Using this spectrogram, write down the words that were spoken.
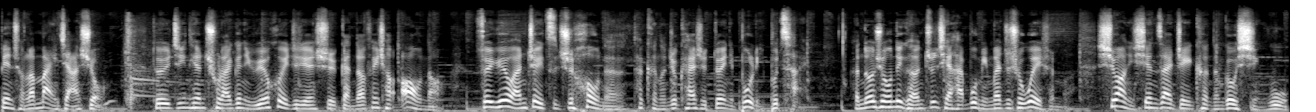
变成了卖家秀。对于今天出来跟你约会这件事感到非常懊恼，所以约完这次之后呢，他可能就开始对你不理不睬。很多兄弟可能之前还不明白这是为什么，希望你现在这一刻能够醒悟。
